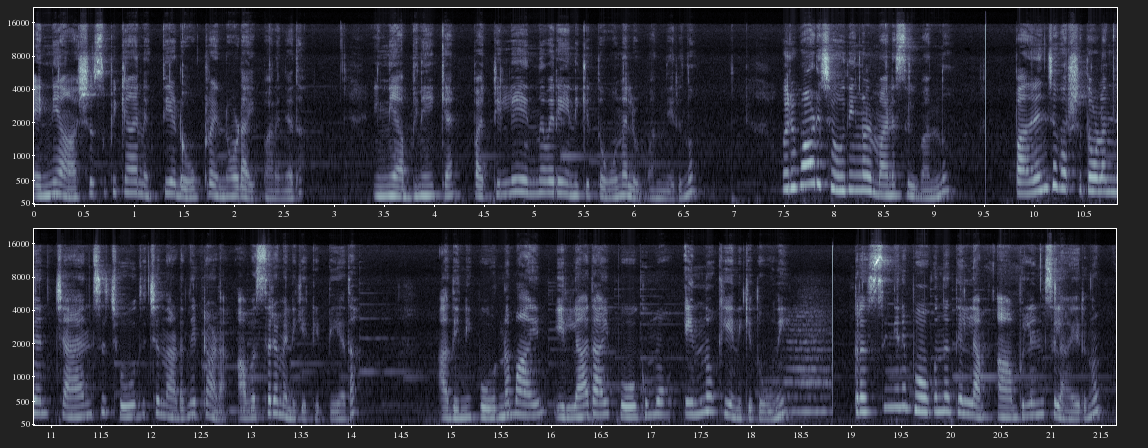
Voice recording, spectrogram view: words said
എന്നെ ആശ്വസിപ്പിക്കാൻ എത്തിയ ഡോക്ടർ എന്നോടായി പറഞ്ഞത്. ഇനി അഭിനയിക്കാൻ പറ്റില്ലേ എന്ന് വരെ എനിക്ക് തോന്നലും വന്നിരുന്നു. ഒരുപാട് ചോദ്യങ്ങൾ മനസ്സിൽ വന്നു. പതിനഞ്ച് വർഷത്തോളം ഞാൻ ചാൻസ് ചോദിച്ച് നടന്നിട്ടാണ് അവസരം എനിക്ക് കിട്ടിയത്. അതിനി പൂർണമായും ഇല്ലാതായി പോകുമോ എന്നൊക്കെ എനിക്ക് തോന്നി. ഡ്രസ്സിങ്ങിന് പോകുന്നതെല്ലാം ആംബുലൻസിലായിരുന്നു.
